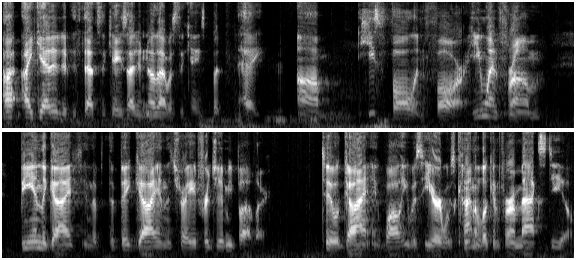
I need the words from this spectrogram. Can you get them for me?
I, I get it if that's the case. I didn't know that was the case, but hey, um, he's fallen far. He went from being the guy, the, the big guy in the trade for Jimmy Butler, to a guy while he was here was kind of looking for a max deal,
